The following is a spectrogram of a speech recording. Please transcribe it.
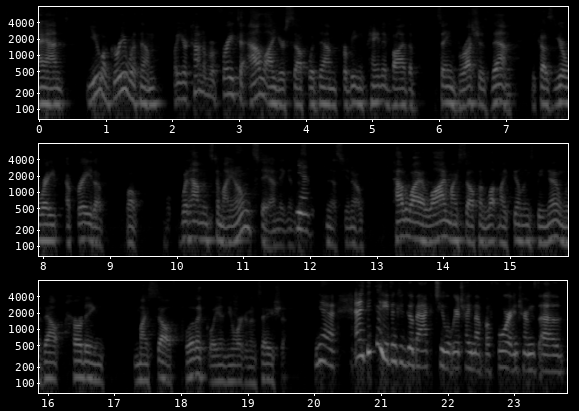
and you agree with them, but you're kind of afraid to ally yourself with them for being painted by the same brush as them because you're right, afraid of, well, what happens to my own standing in this yeah. business? You know, how do I ally myself and let my feelings be known without hurting myself politically in the organization? Yeah. And I think that even could go back to what we were talking about before in terms of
